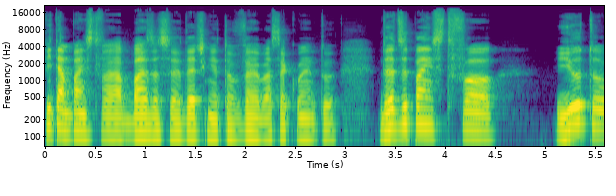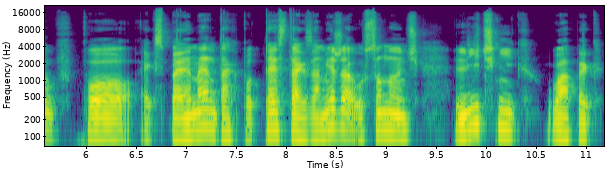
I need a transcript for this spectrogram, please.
Witam Państwa bardzo serdecznie, to Werba Sekwentu. Drodzy Państwo, YouTube po eksperymentach, po testach zamierza usunąć licznik łapek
